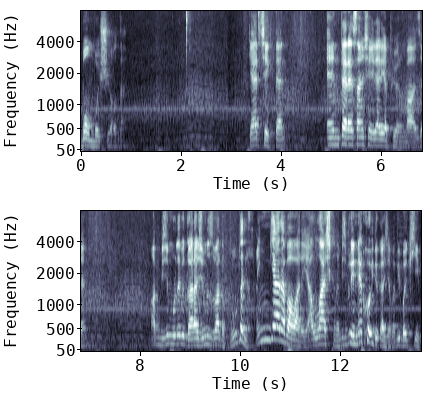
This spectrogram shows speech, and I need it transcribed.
bomboş yolda? Gerçekten enteresan şeyler yapıyorum bazen. Abi bizim burada bir garajımız var da burada hangi araba var ya Allah aşkına biz buraya ne koyduk acaba bir bakayım.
